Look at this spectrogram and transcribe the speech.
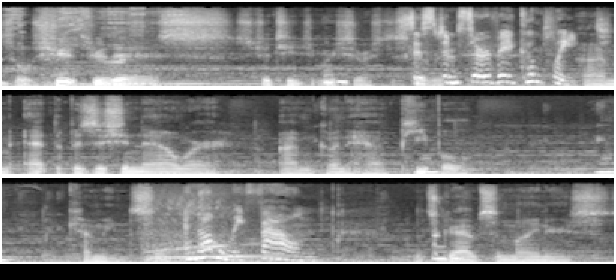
So we'll shoot through this strategic resource discovered. System survey complete. I'm at the position now where I'm going to have people coming. So Anomaly found. let's grab some miners.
